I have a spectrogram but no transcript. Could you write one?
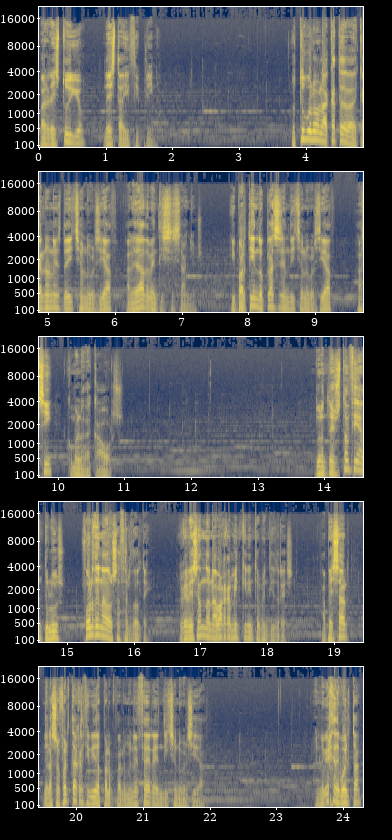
para el estudio de esta disciplina. Obtuvo la cátedra de cánones de dicha universidad a la edad de 26 años, y partiendo clases en dicha universidad, así como en la de Cahors. Durante su estancia en Toulouse fue ordenado sacerdote, regresando a Navarra en 1523, a pesar de las ofertas recibidas para permanecer en dicha universidad. En el viaje de vuelta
